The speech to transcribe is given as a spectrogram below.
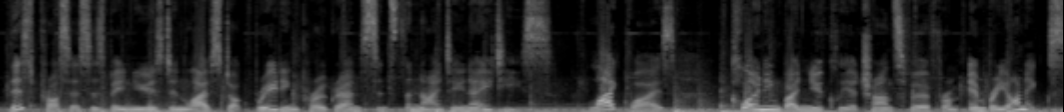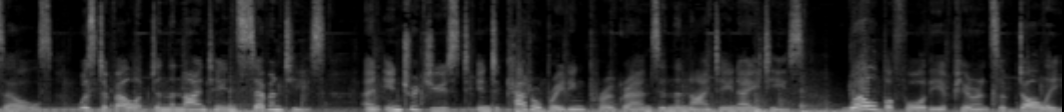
This process has been used in livestock breeding programs since the 1980s. Likewise, cloning by nuclear transfer from embryonic cells was developed in the 1970s and introduced into cattle breeding programs in the 1980s, well before the appearance of Dolly.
